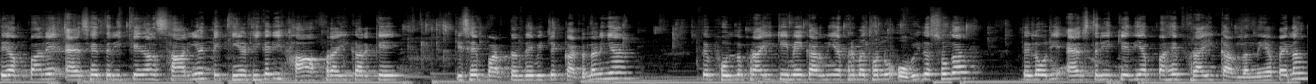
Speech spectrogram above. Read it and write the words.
ਤੇ ਆਪਾਂ ਨੇ ਐਸੇ ਤਰੀਕੇ ਨਾਲ ਸਾਰੀਆਂ ਟਿੱਕੀਆਂ, ਠੀਕ ਹੈ ਜੀ ਹਾਫ ਫਰਾਈ ਕਰਕੇ ਕਿਸੇ ਬਰਤਨ ਦੇ ਵਿੱਚ ਕੱਢ ਲੈਣੀਆਂ ਤੇ ਫੁੱਲ ਫਰਾਈ ਕਿਵੇਂ ਕਰਨੀ ਹੈ ਫਿਰ ਮੈਂ ਤੁਹਾਨੂੰ ਉਹ ਵੀ ਦੱਸੂਗਾ। ਤੇ ਲਓ ਜੀ, ਇਸ ਤਰੀਕੇ ਦੀ ਆਪਾਂ ਇਹ ਫਰਾਈ ਕਰ ਲੈਂਦੇ ਆ ਪਹਿਲਾਂ।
